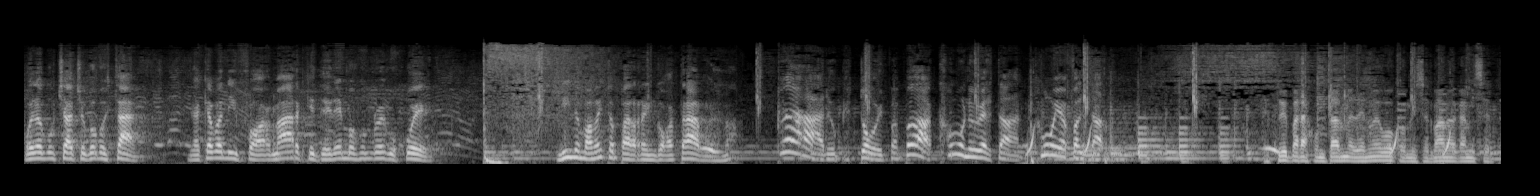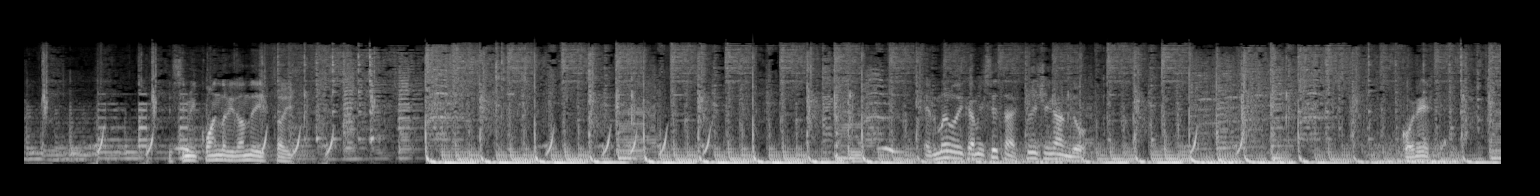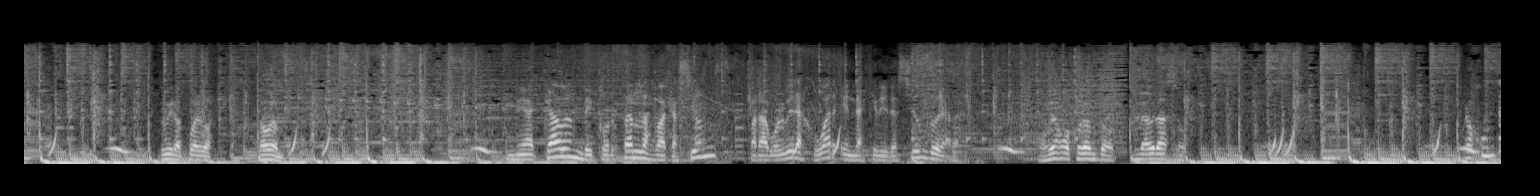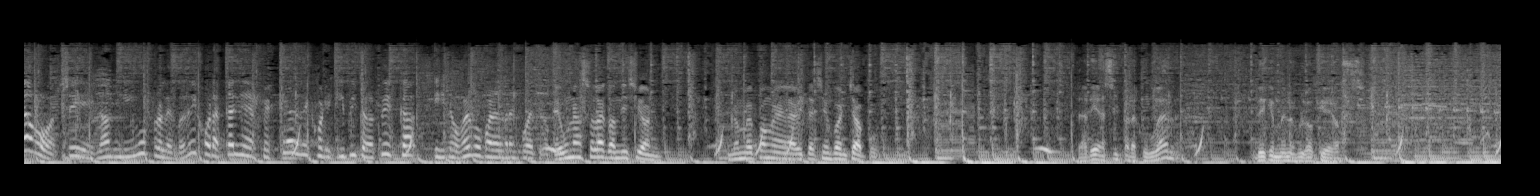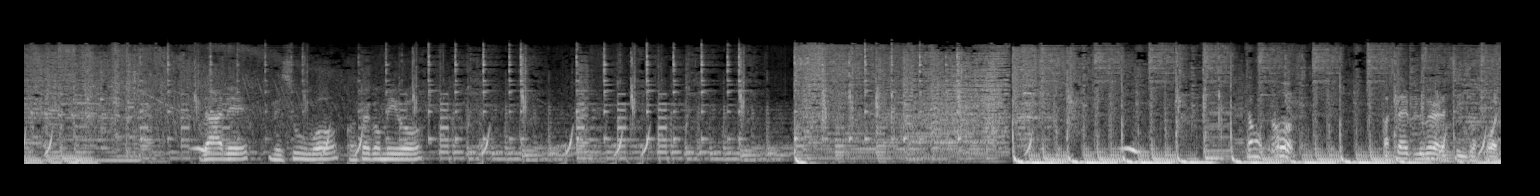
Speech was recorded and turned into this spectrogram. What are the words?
Bueno muchachos, ¿cómo están? Me acaban de informar que tenemos un nuevo juego. Lindo momento para reencontrarnos, ¿no? Claro que estoy, papá. ¿Cómo no voy a estar? ¿Cómo voy a faltar? Estoy para juntarme de nuevo con mis hermanos de camiseta. Decime cuándo y dónde estoy. Hermano de camiseta, estoy llegando. Con Tuviera fuego. Nos vemos. Me acaban de cortar las vacaciones para volver a jugar en la generación dorada. Nos vemos pronto. Un abrazo. ¿Nos juntamos? Sí, no hay ningún problema. Dejo las cañas de pescar, dejo el equipito de pesca y nos vemos para el reencuentro. De una sola condición. No me pongan en la habitación con Chapu. ¿Tarea así para jugar? Déjenme los bloqueos. Dale, me sumo, contá conmigo. Estamos todos. Pasar el primero a las 5, por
